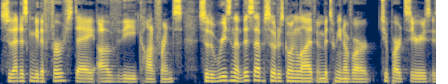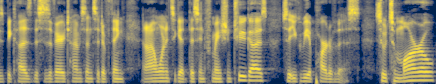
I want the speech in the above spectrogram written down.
So that is going to be the first day of the conference. So the reason that this episode is going live in between of our two part series is because this is a very time sensitive thing. And I wanted to get this information to you guys so that you could be a part of this. So tomorrow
